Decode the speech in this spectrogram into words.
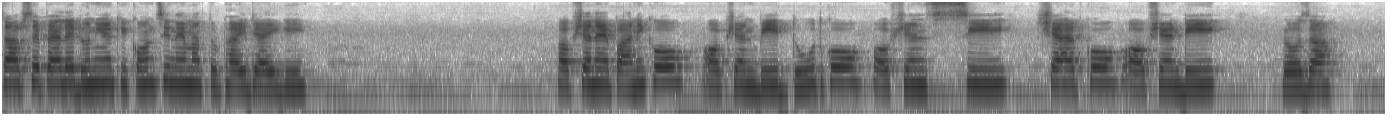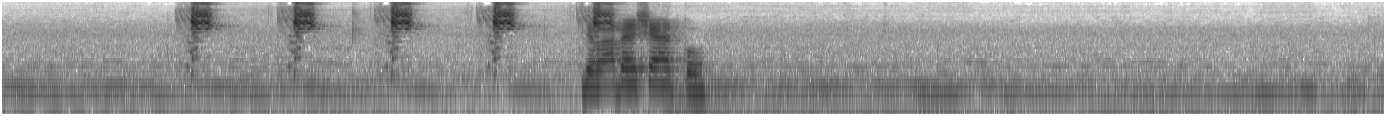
सबसे पहले दुनिया की कौन सी नेमत उठाई जाएगी? ऑप्शन है पानी को, ऑप्शन बी, दूध को, ऑप्शन सी, शहद को, ऑप्शन डी, रोज़ा। जवाब है शहद को।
